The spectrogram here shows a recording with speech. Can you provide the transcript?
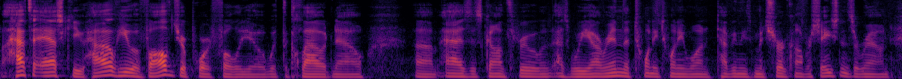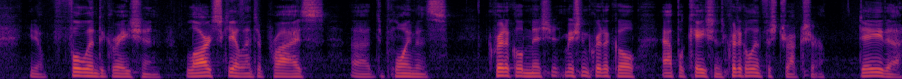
I have to ask you, how have you evolved your portfolio with the cloud now um, as it's gone through, as we are in the 2021, having these mature conversations around, you know, full integration, large scale enterprise uh, deployments, critical mission, mission critical applications, critical infrastructure, data,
